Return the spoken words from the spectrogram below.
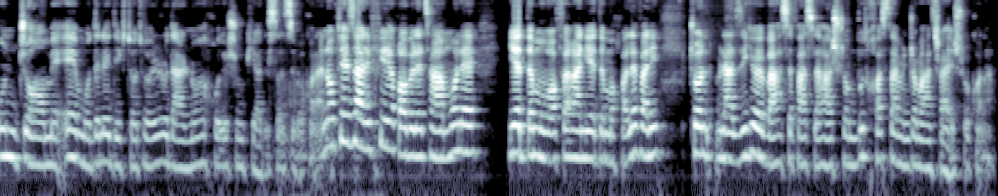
اون جامعه مدل دیکتاتوری رو در نوع خودشون پیاده سازی بکنن. نکته ظریفی قابل تحمل یه عده موافقن یه عده مخالف ولی چون نزدیک به بحث فصل هشتم بود خواستم اینجا مطرحش بکنم.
